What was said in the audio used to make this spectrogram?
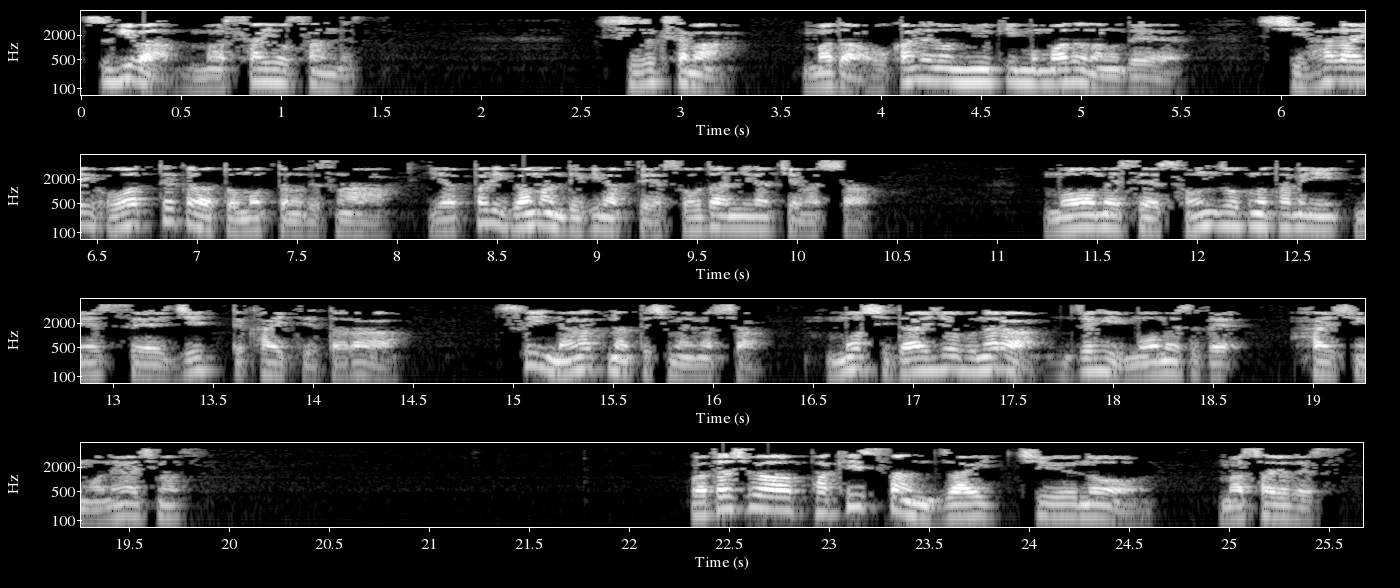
次は、マサヨさんです。鈴木様、まだお金の入金もまだなので、支払い終わってからと思ったのですが、やっぱり我慢できなくて相談になっちゃいました。もうメッセ存続のためにメッセージって書いてたら、つい長くなってしまいました。もし大丈夫なら、ぜひモーメスで配信お願いします。私はパキスタン在中のマサヨです。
